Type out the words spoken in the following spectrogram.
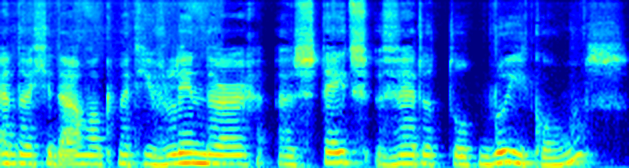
En dat je daarom ook met die vlinder uh, steeds verder tot bloei komt.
